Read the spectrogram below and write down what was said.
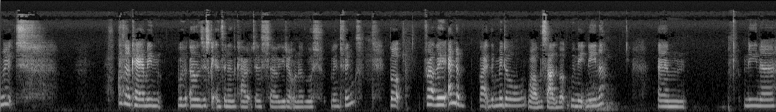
which is okay. I mean, we're only just getting to know the characters, so you don't want to rush into things. But throughout the end of like the middle, well, the side of the book, we meet Nina. Um, Nina.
